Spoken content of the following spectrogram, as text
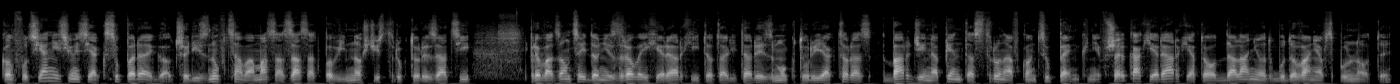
Konfucjanizm jest jak superego, czyli znów cała masa zasad powinności strukturyzacji prowadzącej do niezdrowej hierarchii i totalitaryzmu, który jak coraz bardziej napięta struna w końcu pęknie. Wszelka hierarchia to oddalanie od budowania wspólnoty.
